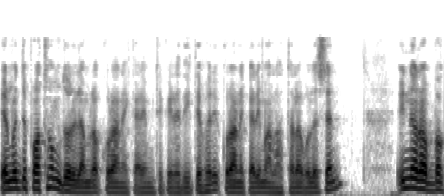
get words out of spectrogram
এর মধ্যে প্রথম দলিল আমরা কোরআনে কারিম থেকে এটা দিতে পারি। কোরআনে কারিম আল্লাহ তালা বলেছেন বলছেন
